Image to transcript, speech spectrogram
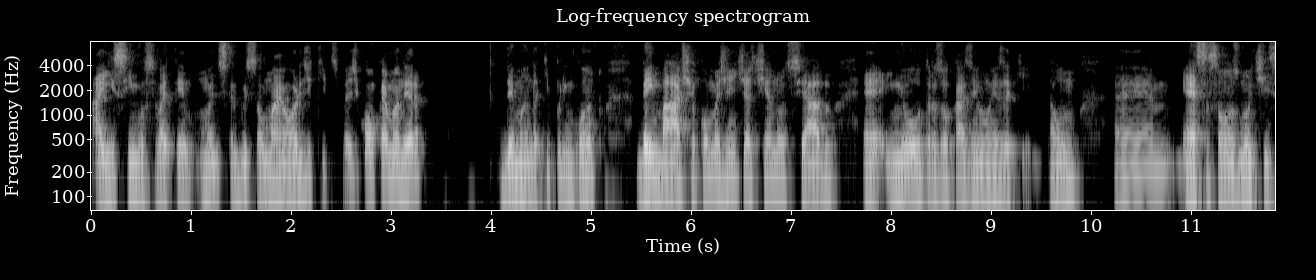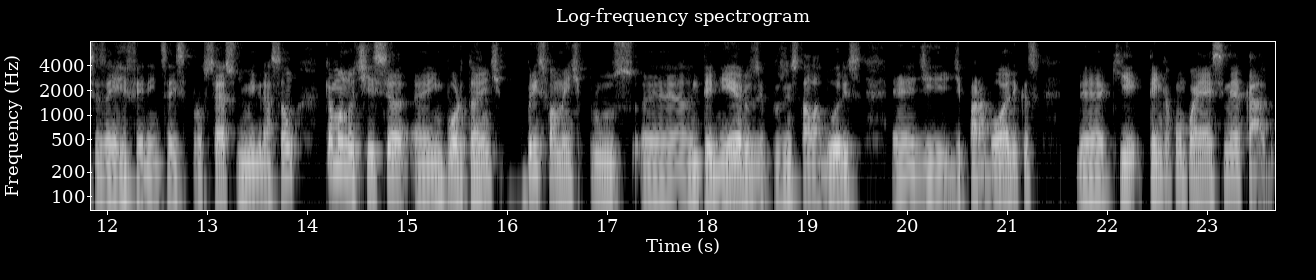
aí sim você vai ter uma distribuição maior de kits. Mas, de qualquer maneira, demanda aqui, por enquanto, bem baixa, como a gente já tinha noticiado é, em outras ocasiões aqui. Então, é, essas são as notícias aí referentes a esse processo de migração, que é uma notícia é, importante, principalmente para os é, anteneiros e para os instaladores é, de, de, parabólicas, é, que tem que acompanhar esse mercado.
